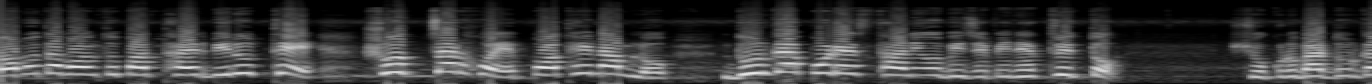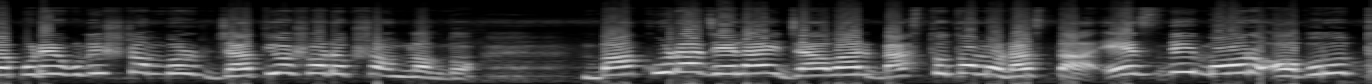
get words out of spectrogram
মমতা বন্দ্যোপাধ্যায়ের বিরুদ্ধে সোচ্চার হয়ে পথে নামল দুর্গাপুরের স্থানীয় বিজেপি নেতৃত্ব। শুক্রবার দুর্গাপুরের উনিশ নম্বর জাতীয় সড়ক সংলগ্ন বাঁকুড়া জেলায় যাওয়ার ব্যস্ততম রাস্তা এসবি মোড় অবরুদ্ধ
